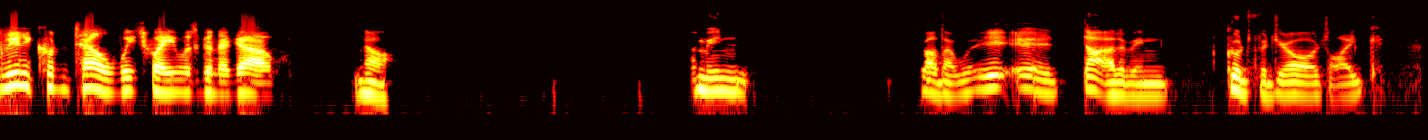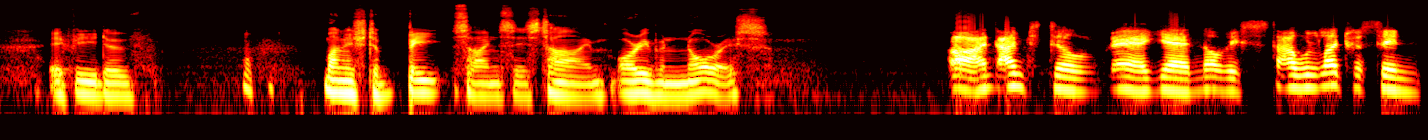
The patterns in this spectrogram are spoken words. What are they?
really couldn't tell which way he was going to go. No. I mean, well, that would it, it, that'd have been good for George. Like, if he'd have managed to beat Sainz's time, or even Norris. Oh, and I'm still, yeah, yeah, Norris. I would like to have seen.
